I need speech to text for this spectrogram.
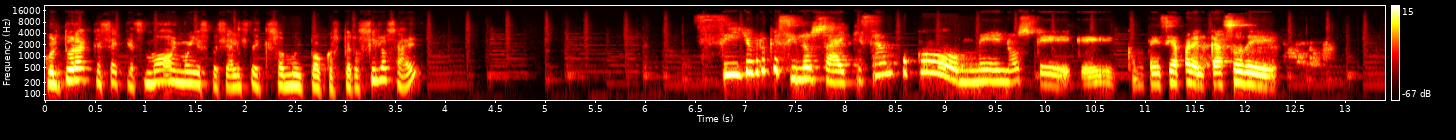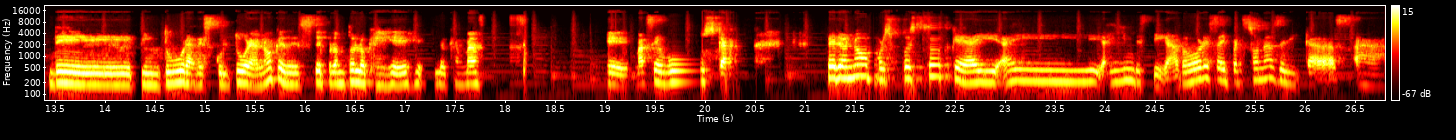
cultura que sé que es muy, muy especialista y que son muy pocos, pero sí los hay. Sí, yo creo que sí los hay, quizá un poco menos que, como te decía, para el caso de, de pintura, de escultura, ¿no? Que es de pronto lo que, lo que más, más se busca. Pero no, por supuesto que hay, hay, hay investigadores, hay personas dedicadas a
